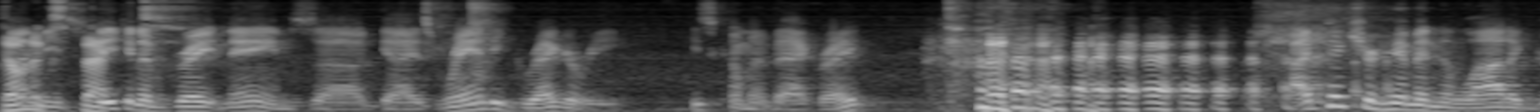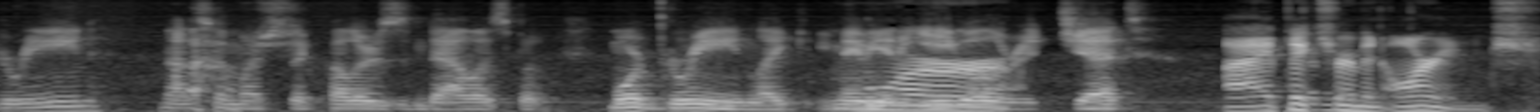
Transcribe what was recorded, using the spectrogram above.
don't I mean, expect. Speaking of great names, uh, guys, Randy Gregory, he's coming back, right? I picture him in a lot of green, not so much the colors in Dallas, but more green, like maybe an eagle or a jet. I picture him in orange.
